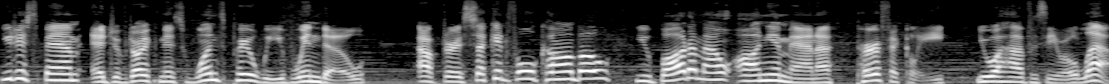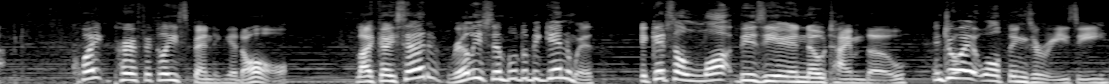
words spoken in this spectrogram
you just spam Edge of Darkness once per weave window. After a second full combo, you bottom out on your mana perfectly, you will have zero left quite perfectly spending it all. Like I said, really simple to begin with. It gets a lot busier in no time though. Enjoy it while things are easy.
